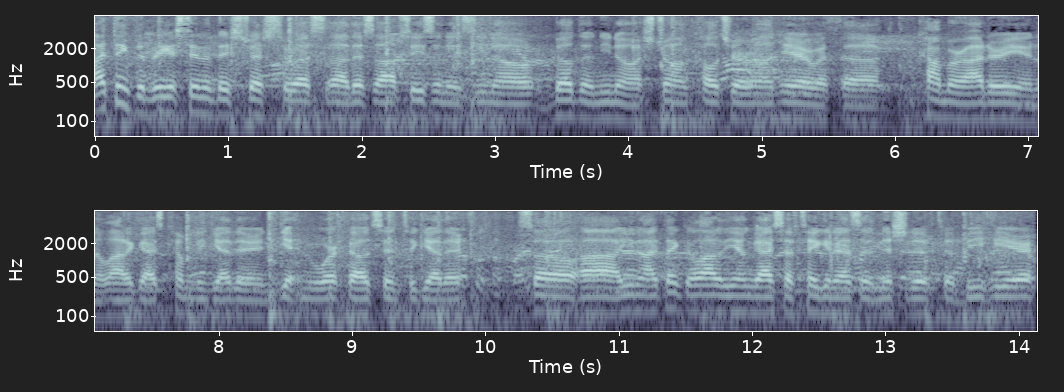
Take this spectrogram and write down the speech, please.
I think the biggest thing that they stressed to us uh, this off season is you know building you know a strong culture around here with uh, camaraderie and a lot of guys coming together and getting workouts in together. So, uh, you know, I think a lot of the young guys have taken it as an initiative to be here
